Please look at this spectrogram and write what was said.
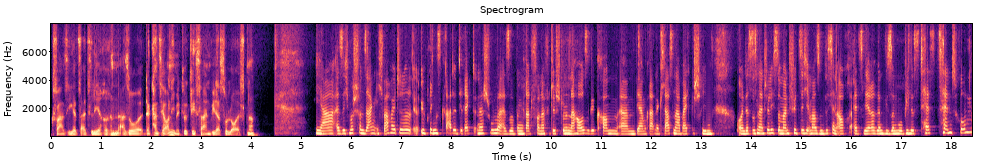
quasi jetzt als Lehrerin? Also da kannst du ja auch nicht mit glücklich sein, wie das so läuft, ne? Ja, also ich muss schon sagen, ich war heute übrigens gerade direkt in der Schule, also bin gerade vor einer Viertelstunde nach Hause gekommen. Ähm, wir haben gerade eine Klassenarbeit geschrieben und es ist natürlich so, man fühlt sich immer so ein bisschen auch als Lehrerin wie so ein mobiles Testzentrum,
